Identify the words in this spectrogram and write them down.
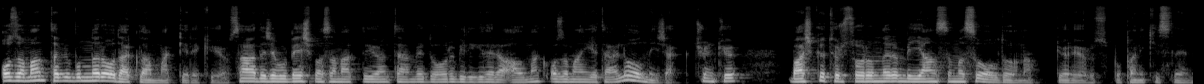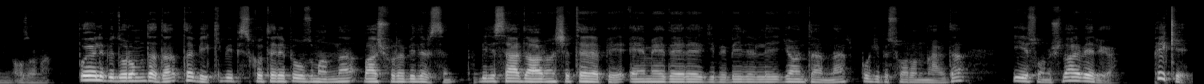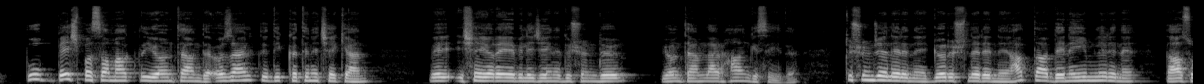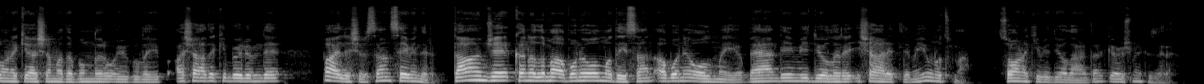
O zaman tabi bunlara odaklanmak gerekiyor. Sadece bu 5 basamaklı yöntem ve doğru bilgileri almak o zaman yeterli olmayacak. Çünkü başka tür sorunların bir yansıması olduğunu görüyoruz bu panik hislerinin o zaman. Böyle bir durumda da tabii ki bir psikoterapi uzmanına başvurabilirsin. Bilişsel davranışçı terapi, EMDR gibi belirli yöntemler bu gibi sorunlarda iyi sonuçlar veriyor. Peki bu 5 basamaklı yöntemde özellikle dikkatini çeken ve işe yarayabileceğini düşündüğün yöntemler hangisiydi? Düşüncelerini, görüşlerini, hatta deneyimlerini daha sonraki aşamada bunları uygulayıp aşağıdaki bölümde paylaşırsan sevinirim. Daha önce kanalıma abone olmadıysan abone olmayı, beğendiğin videoları işaretlemeyi unutma. Sonraki videolarda görüşmek üzere.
